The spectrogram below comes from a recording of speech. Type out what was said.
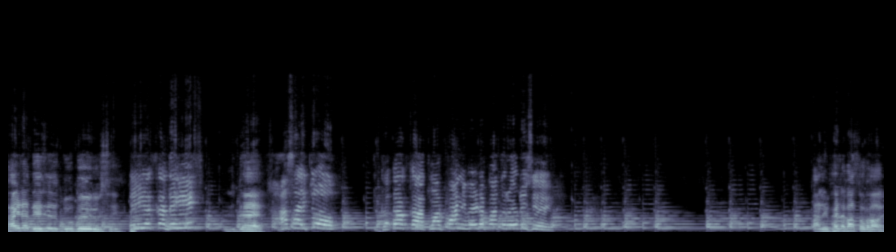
ফাইটা দিয়ে যে দুধ হয়ে রয়েছে এই একটা দেখিস? দেখ। হাসাই তো। কাকা তোমার পানি বেড়ে পাথর রয়েছে পানি ফাইটা পাতর হয়।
